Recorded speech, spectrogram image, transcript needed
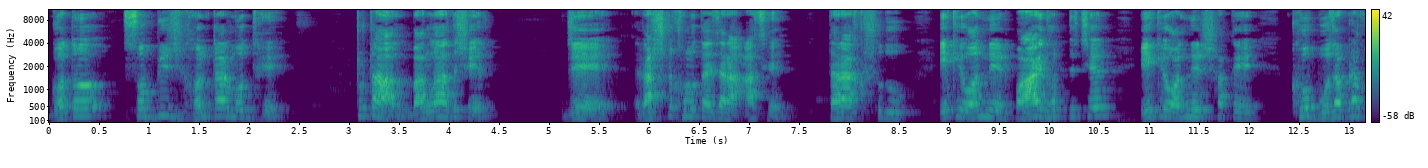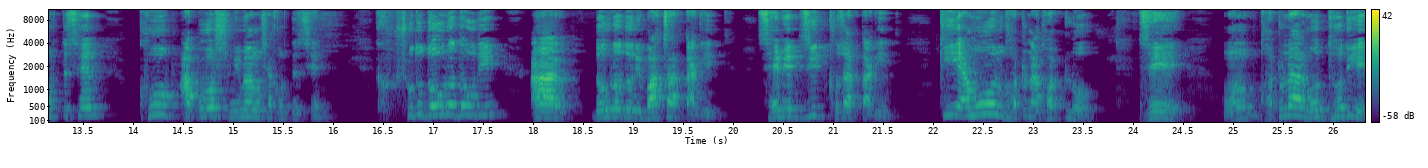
গত চব্বিশ ঘণ্টার মধ্যে টোটাল বাংলাদেশের যে রাষ্ট্র ক্ষমতায় যারা আছেন, তারা শুধু একে অন্যের পায়ে ধরতেছেন, একে অন্যের সাথে খুব বোঝাপড়া করতেছেন, খুব আপোষ মীমাংসা করতেছেন। শুধু দৌড়দৌড়ি আর দৌড়দৌড়ি বাঁচার তাগিদ, সেভ এক্সিট খোঁজার তাগিদ। কি এমন ঘটনা ঘটলো যে ঘটনার মধ্য দিয়ে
